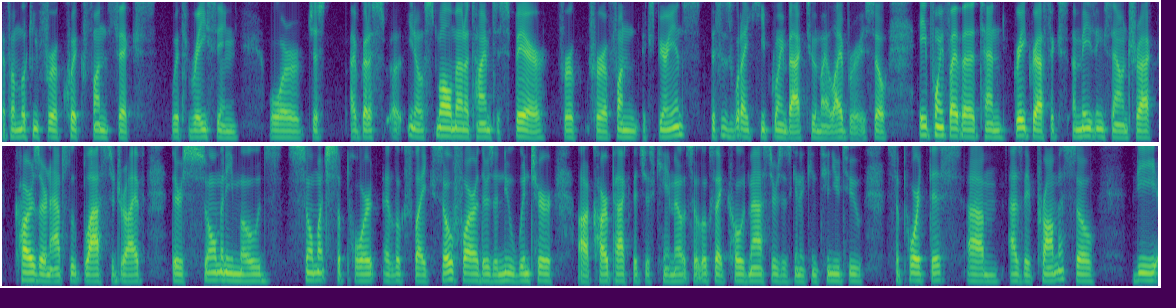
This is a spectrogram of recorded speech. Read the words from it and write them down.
if I'm looking for a quick fun fix with racing or just I've got a, a you know small amount of time to spare for for a fun experience. This is what I keep going back to in my library. So 8.5 out of 10, great graphics, amazing soundtrack, Cars are an absolute blast to drive. There's so many modes, so much support. It looks like so far there's a new winter uh, car pack that just came out. So it looks like Codemasters is going to continue to support this um, as they promised. So the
